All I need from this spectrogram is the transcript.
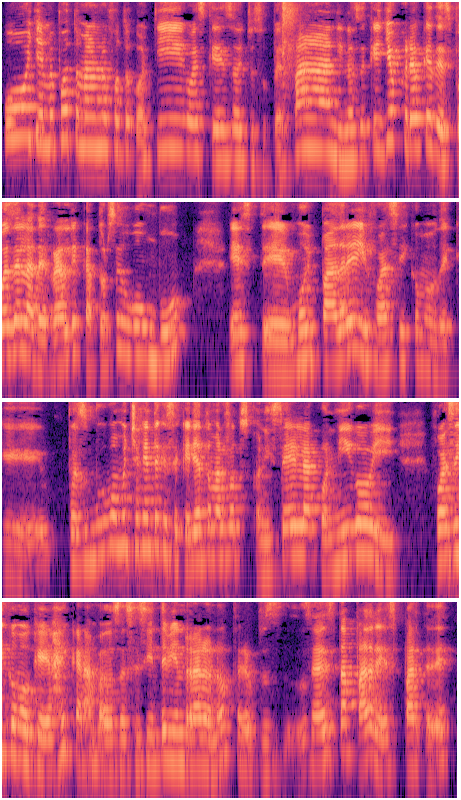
oye, ¿me puedo tomar una foto contigo? Es que soy tu super fan y no sé qué. Yo creo que después de la de Real de 14 hubo un boom este, muy padre y fue así como de que, pues hubo mucha gente que se quería tomar fotos con Isela, conmigo y fue así como que, ay caramba, o sea, se siente bien raro, ¿no? Pero pues, o sea, está padre, es parte de...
